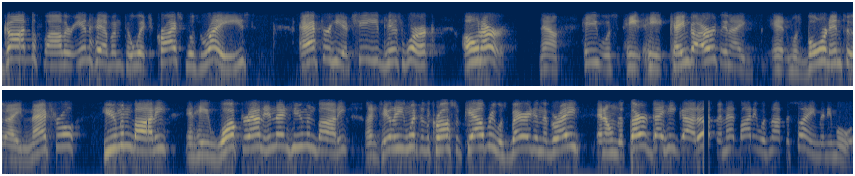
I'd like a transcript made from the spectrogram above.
God the Father in heaven to which Christ was raised after he achieved his work on earth. Now, he was he, he came to earth in a it was born into a natural human body and he walked around in that human body until he went to the cross of Calvary, was buried in the grave, and on the third day he got up and that body was not the same anymore.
